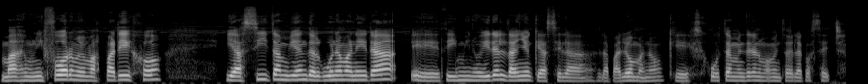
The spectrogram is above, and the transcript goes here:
más uniforme, más parejo, y así también de alguna manera eh, disminuir el daño que hace la, paloma, ¿no? que es justamente en el momento de la cosecha.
